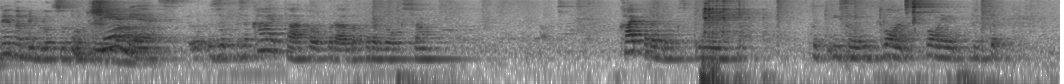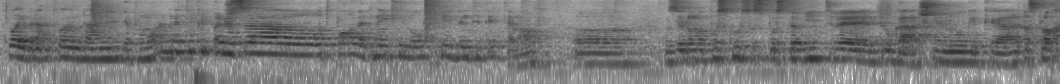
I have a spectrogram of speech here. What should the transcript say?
Ne, da bi bilo za to. V čem je? Zakaj je taka uporaba paradoksa? Kaj paradoks prinesla? Kot mislim, v tvojem, tvoj bran, tvojem branju. Ja, po mojem gre tukaj pač za odpoved neki logike identitete, no? Uh, oziroma poskus vzpostavitve drugačne logike ali pa sploh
